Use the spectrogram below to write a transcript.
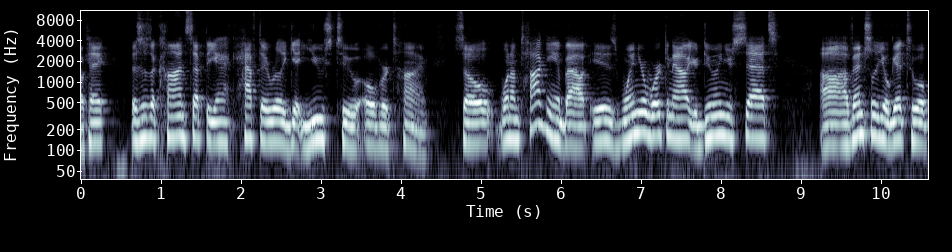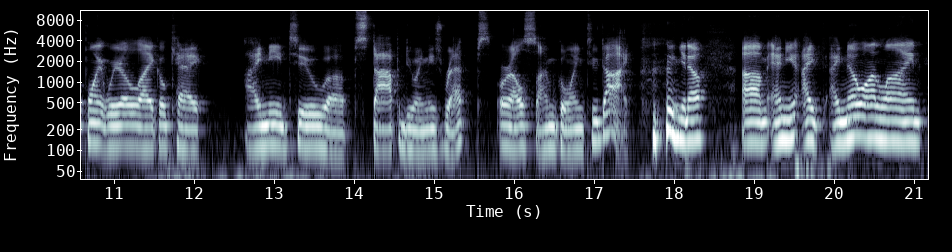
Okay? This is a concept that you have to really get used to over time. So, what I'm talking about is when you're working out, you're doing your sets, uh, eventually you'll get to a point where you're like, okay, I need to uh, stop doing these reps or else I'm going to die. you know? Um, and you, I, I know online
